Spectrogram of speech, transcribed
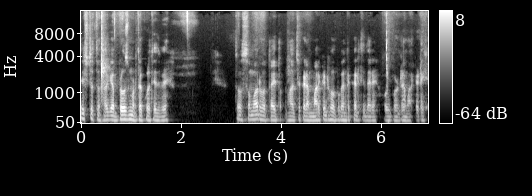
ಇಷ್ಟೊತ್ತು ಹಾಗೆ ಬ್ರೌಸ್ ಮಾಡ್ತಾ ತೊ ಸೊ ಸುಮಾರು ಹೊತ್ತಾಯಿತು. ಆಚೆ ಕಡೆ ಮಾರ್ಕೆಟ್ ಹೋಗ್ಬೇಕಂತ ಕರಿತಿದ್ದಾರೆ. ಹೋಗ್ಬಿಟ್ರೆ ಮಾರ್ಕೆಟಿಗೆ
